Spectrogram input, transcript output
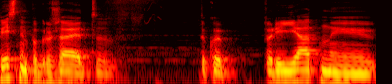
Песня погружает в такой приятный,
